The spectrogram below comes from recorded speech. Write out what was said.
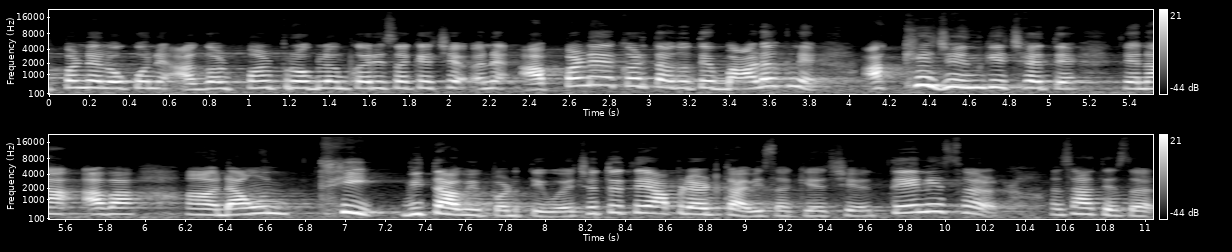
આપણને લોકોને આગળ પણ પ્રોબ્લેમ કરી શકે છે અને આપણને કરતાં તો તે બાળકને આખી જિંદગી છે તે તેના આવા ડાઉનથી વિતાવવી પડતી હોય છે. તો તે આપણે અટકાવી શકીએ છીએ. તેની સર, સાથે સર,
